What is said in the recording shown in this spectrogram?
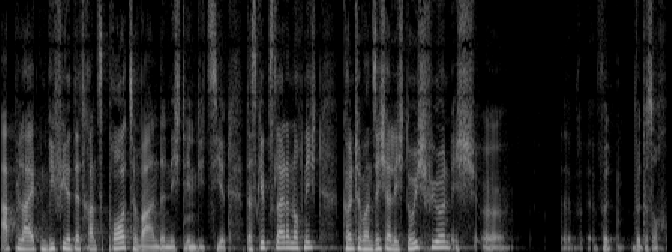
ableiten, wie viele der Transporte waren denn nicht indiziert. Das gibt's leider noch nicht, könnte man sicherlich durchführen. Ich äh, würde würd das auch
